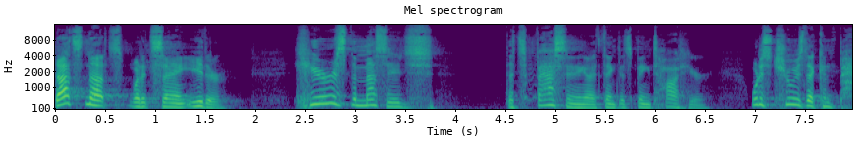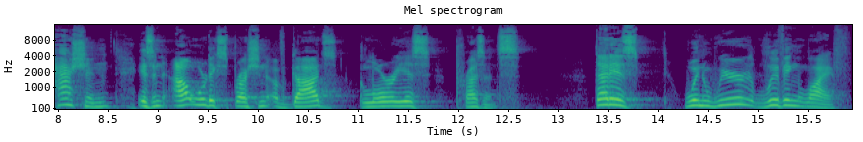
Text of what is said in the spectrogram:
That's not what it's saying either. Here's the message that's fascinating, I think, that's being taught here. What is true is that compassion is an outward expression of God's glorious presence. That is, when we're living life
